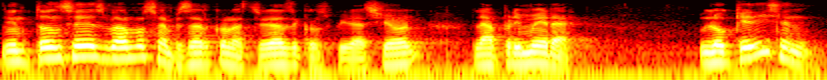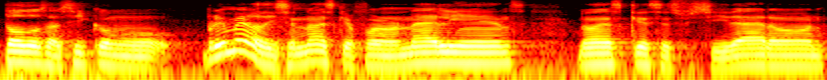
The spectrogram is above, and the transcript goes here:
Entonces vamos a empezar con las teorías de conspiración. La primera, lo que dicen todos así como, primero dicen, no es que fueron aliens, no es que se suicidaron.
